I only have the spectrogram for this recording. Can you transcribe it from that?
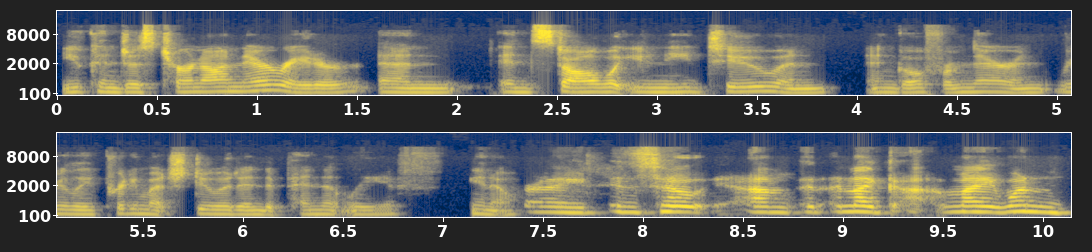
you can just turn on narrator and install what you need to and and go from there and really pretty much do it independently if you know. Right and so um like uh, my one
